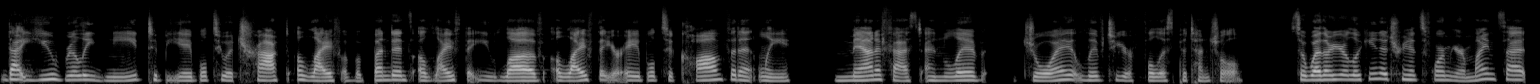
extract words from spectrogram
that you really need to be able to attract a life of abundance, a life that you love, a life that you're able to confidently manifest and live joy, live to your fullest potential. So, whether you're looking to transform your mindset,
